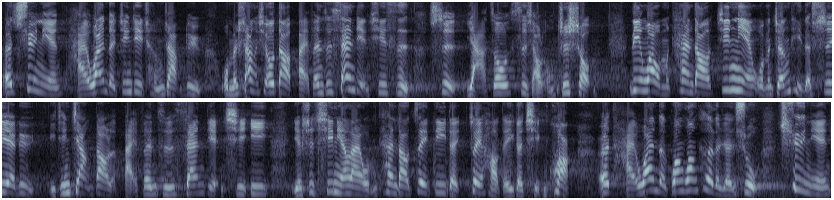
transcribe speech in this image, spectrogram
而去年台湾的经济成长率，我们上修到百分之三点七四，是亚洲四小龙之首。另外，我们看到今年我们整体的失业率已经降到了百分之三点七一，也是七年来我们看到最低的、最好的一个情况。而台湾的观光客的人数，去年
